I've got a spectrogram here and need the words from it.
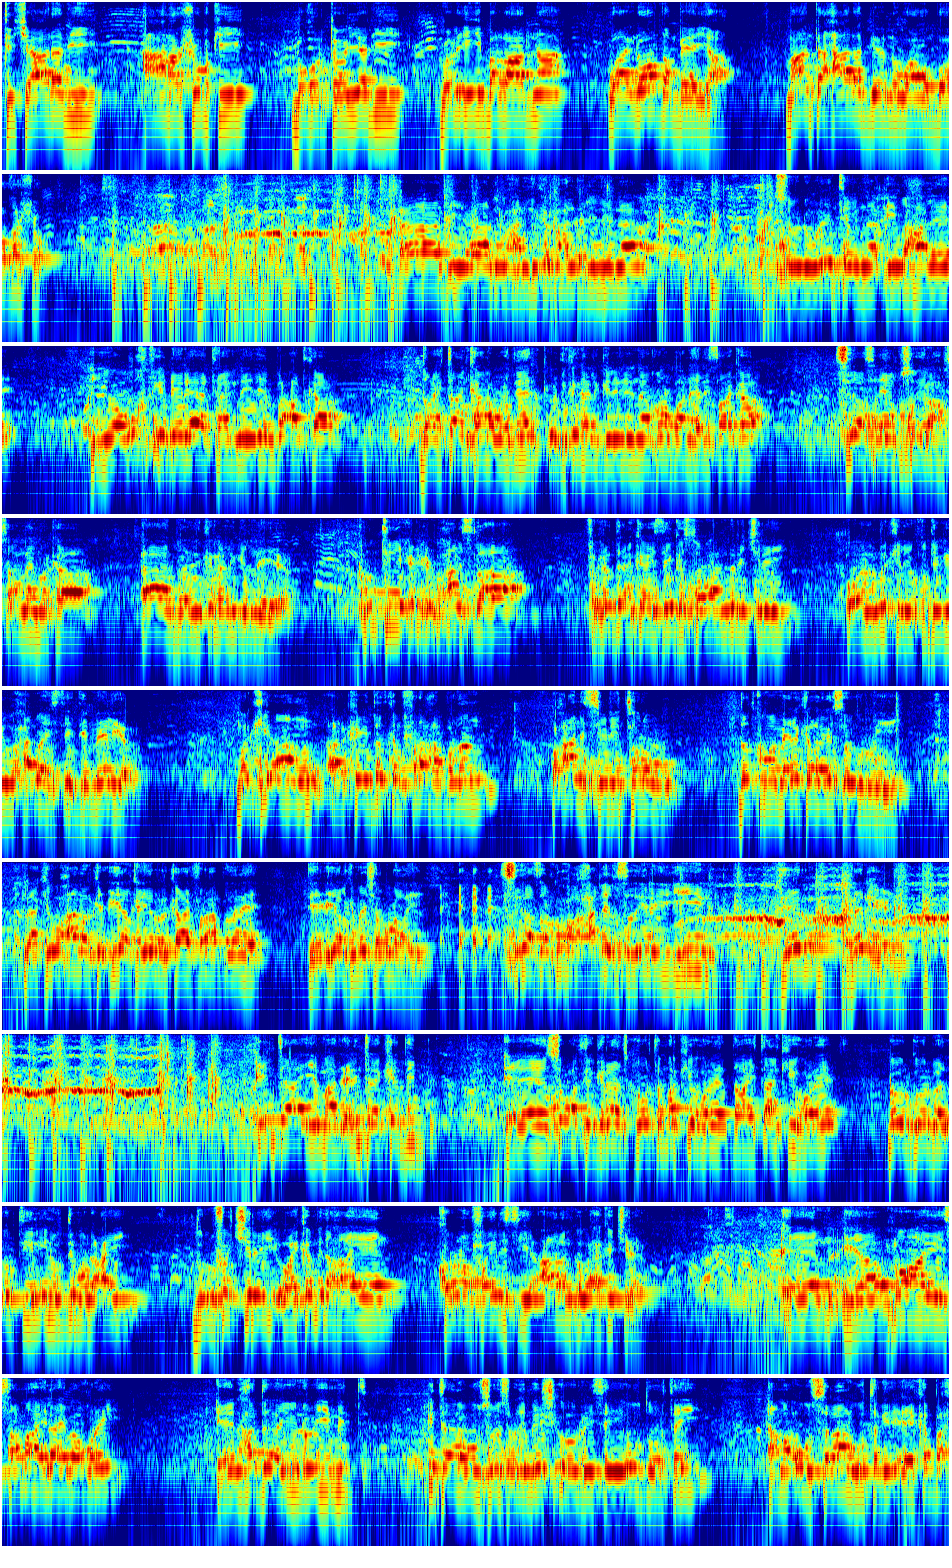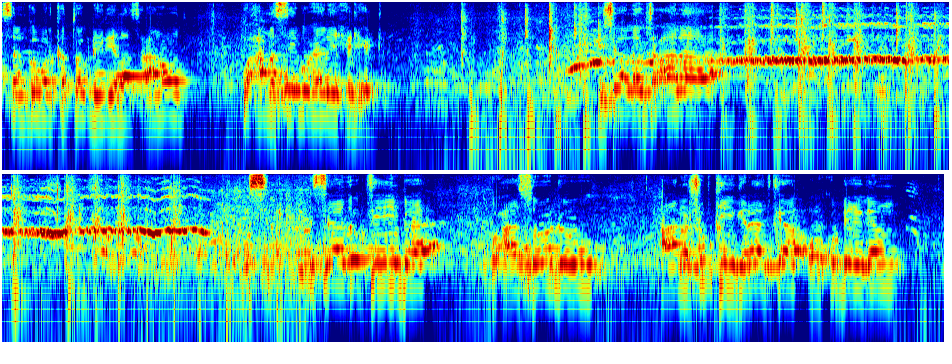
tijaaradii caana shubkii boqortooyadii golihii ballaadhnaa waa inoo dambeeyaa maanta xaaladeennu waa un booqasho. Aad iyo aad waxaan idinka mahad soo dhowaynteenna qiimaha leh iyo wakhtiga dheer ee aad taagnaydeen bacadka daahitaankana waa idinka raaligelinaynaa roob baan helay saaka. Sidaas ayaan ku soo yaro habsaannay markaa aad baan idinka raaligelinaya. Runtii xidhxidh waxaan islahaa fikradda aan ka haystay inkastoo aan mari jiray oo aanan mar keliya ku degin waxaan u haystay dee meel yar. Markii aan arkay dadkan faraha badan waxaan is yidhi tolow dadkuma meelo kale laga soo ururiyey laakiin waxaan arkay ciyaalka yararkaa faraha badanee dee ciyaalka meesha lagu dhalay. Sidaasaan ku xaqiiqsaday inay yihiin reer reer xidhidh intaa iyo mahadcelintaa kadib socodka garaadku horta markii hore daahitaankii hore dhowr goor baad ogtihiin inuu dib u dhacay. Duruufo jiray oo ay ka mid ahaayeen coronafirus iyo caalamka waxa ka jira. Muxuu ahaayey saamaha ilaahay baa qoray hadda ayuu noo yimid. Intaana wuu soo socday meeshii u horreysay ee uu doortay ama uu salaan ugu tagay ee ka baxsan gobolka toogdheer iyo laascaanood. Waxaa nasiib u helay xidhxidh. Insha allahu tacaalaa saaad ogtihiinba waxaa soo dhow caana shubkii garaadka oo ku beegan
